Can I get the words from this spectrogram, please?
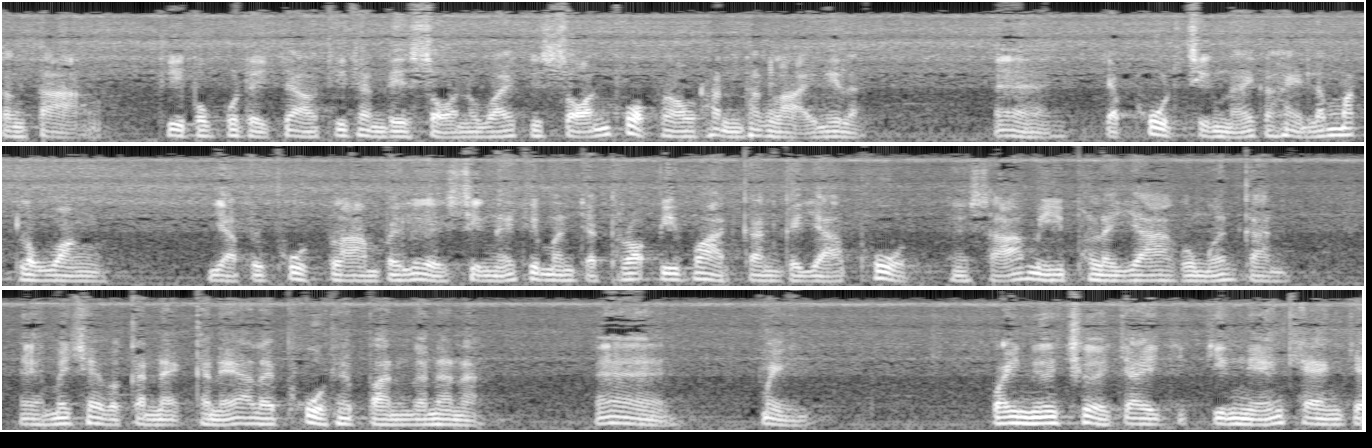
ต่างๆ ที่พระพุทธเจ้าที่ท่านได้สอนเอาไว้คือสอนพวกเราท่านทั้งหลายนี่แหละจะพูดสิ่งไหนก็ให้ระมัดระวัง อย่าไปพูดปลามไปเรื่อย สิ่งไหนที่มันจะทะเลาะวิวาทกันก็อย่าพูด สามีภรรยาก็เหมือนกันไม่ใช่ว่ากันแหนกันแหนอะไรพูดให้ปันกันนั่นน่ะไม่ไว้เนื้อเชื่อใจกินแหนียงแข่งใจ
